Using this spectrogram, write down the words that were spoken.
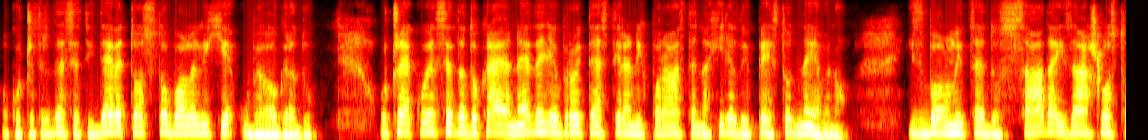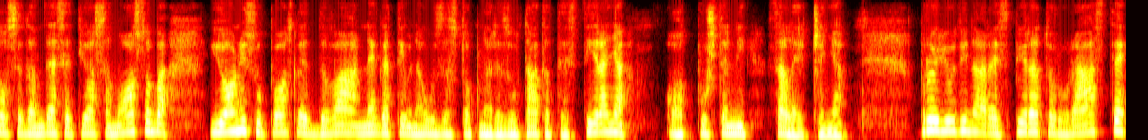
oko 49% obolelih je u Beogradu. Očekuje se da do kraja nedelje broj testiranih poraste na 1500 dnevno. Iz bolnica je do sada izašlo 178 osoba i oni su posle dva negativna uzastopna rezultata testiranja otpušteni sa lečenja. Broj ljudi na respiratoru raste,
